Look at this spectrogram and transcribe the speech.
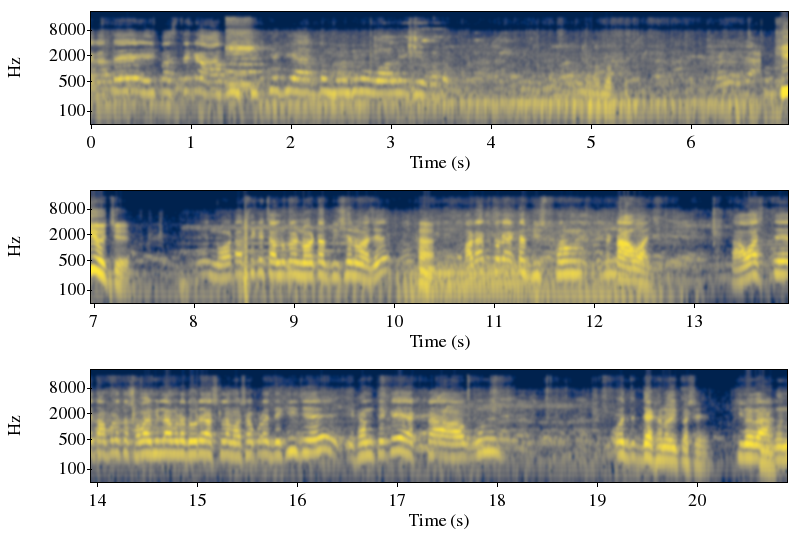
দেখাতে এই পাশ থেকে আগুন ছিটকে গিয়ে একদম মন্দিরের ওয়ালে গিয়ে কি হয়েছে? নটার থেকে চালু করে নটা বিশের মাঝে হ্যাঁ। হঠাৎ করে একটা বিস্ফোরণ একটা আওয়াজ। আওয়াজতে তারপরে তো সবাই মিলে আমরা দৌড়ে আসলাম আসার পরে দেখি যে এখান থেকে একটা আগুন ও দেখেন ওই পাশে। কীভাবে আগুন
